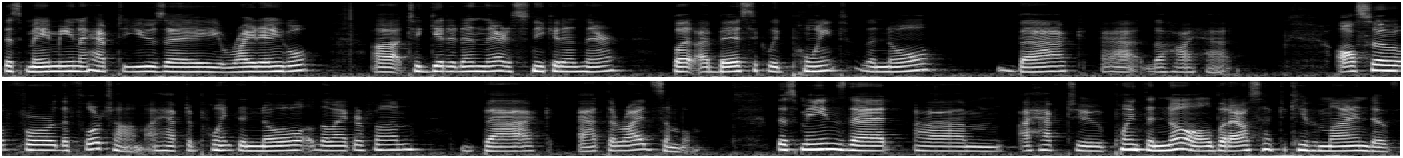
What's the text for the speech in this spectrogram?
This may mean I have to use a right angle uh, to get it in there, to sneak it in there, but I basically point the null back at the hi-hat. Also, for the floor tom, I have to point the null of the microphone back at the ride cymbal. This means that um, I have to point the null, but I also have to keep in mind of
